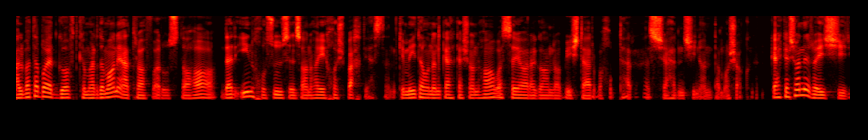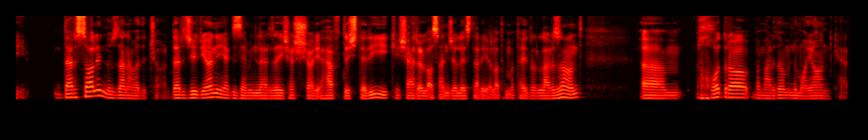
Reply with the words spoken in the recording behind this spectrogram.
البته باید گفت که مردمان اطراف و روستاها در این خصوص انسانهای خوشبختی هستند که می توانند کهکشانها و سیارگان را بیشتر و خوبتر از شهرنشینان تماشا کنند. کهکشان رای شیری در سال 1994 در جریان یک زمین لرزه 6.7 دشتری که شهر لس آنجلس در ایالات متحده لرزاند خود را به مردم نمایان کرد.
